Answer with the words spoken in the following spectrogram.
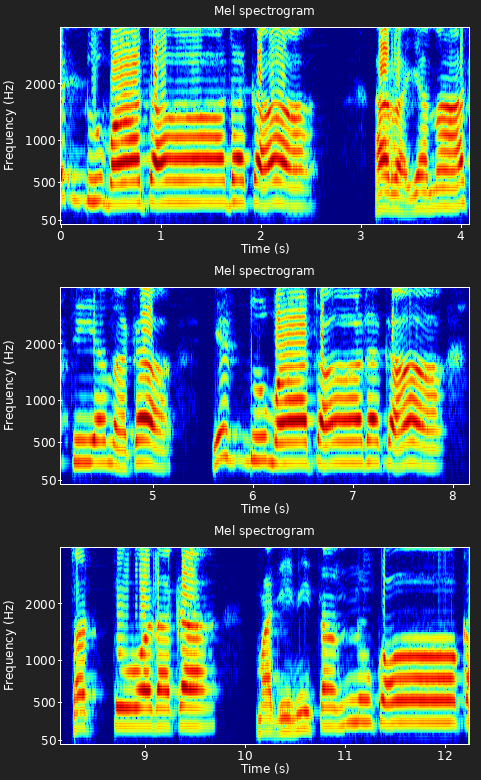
ఎడ్డు మాటాడక అరయనాస్తి అనక ఎడ్డు మాటాడక తట్టువడక. మదిని తన్నుకోక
